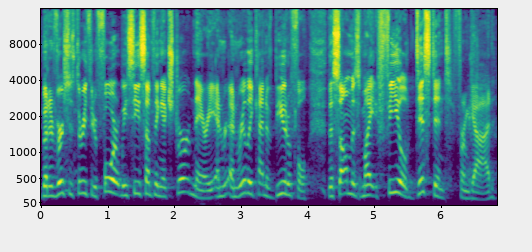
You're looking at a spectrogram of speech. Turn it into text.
But in verses 3 through 4, we see something extraordinary and, and really kind of beautiful. The psalmist might feel distant from God,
